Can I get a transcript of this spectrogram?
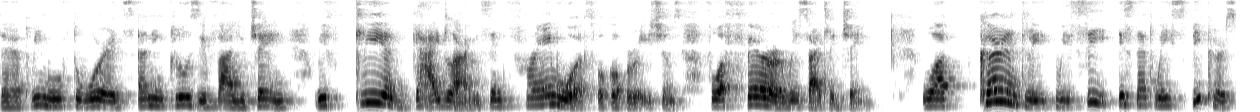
that we move towards an inclusive value chain with clear guidelines and frameworks for corporations for a fair recycling chain. What currently we see is that waste pickers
